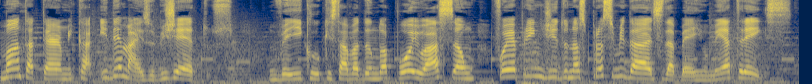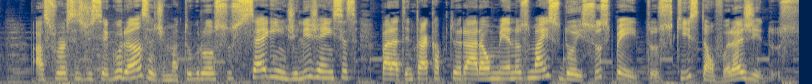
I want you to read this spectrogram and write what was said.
manta térmica e demais objetos. Um veículo que estava dando apoio à ação foi apreendido nas proximidades da BR-163. As forças de segurança de Mato Grosso seguem diligências para tentar capturar ao menos mais dois suspeitos, que estão foragidos.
